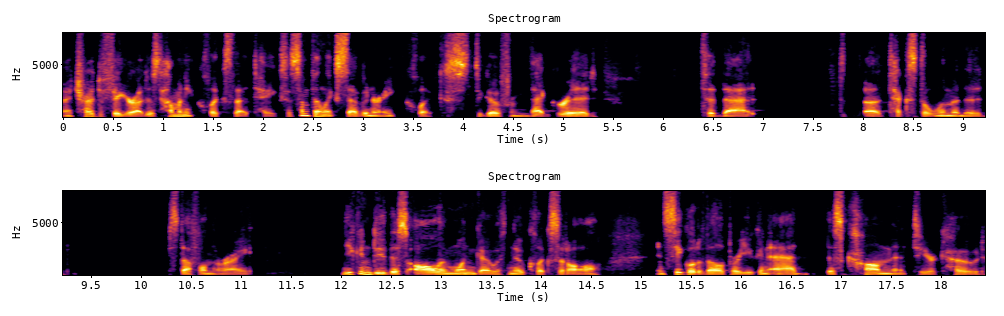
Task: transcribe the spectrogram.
I tried to figure out just how many clicks that takes. It's something like seven or eight clicks to go from that grid to that uh, text delimited stuff on the right. You can do this all in one go with no clicks at all. In SQL Developer, you can add this comment to your code.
